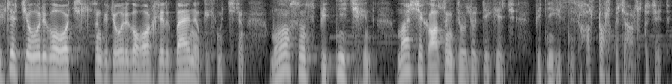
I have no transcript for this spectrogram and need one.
Тэгэхээр чи өөрийгөө уучлсан гэж өөрийгөө хуурах хэрэг байна уу гэх мэтлэн муу сүнс бидний чихэнд маш их олон зүйлүүдийг хэлж бидний эзнээс холдуулах гэж оролдож байдаг.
